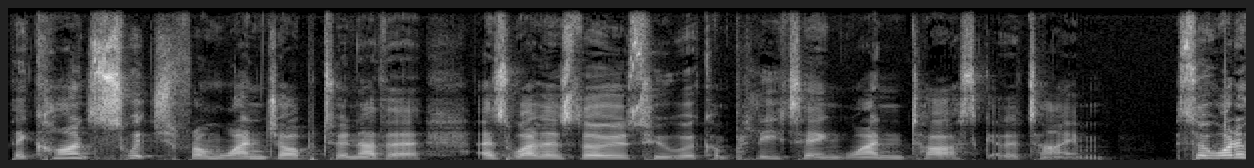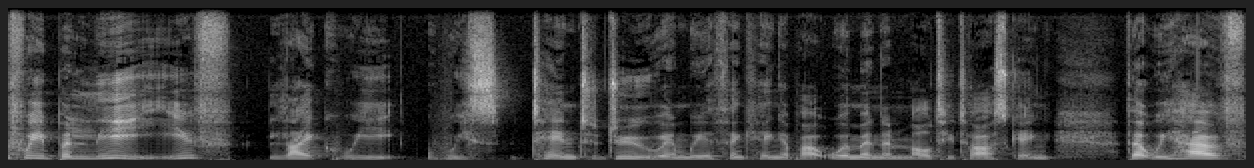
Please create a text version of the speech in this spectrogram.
They can't switch from one job to another, as well as those who were completing one task at a time. So, what if we believe, like we, we tend to do when we're thinking about women and multitasking, that we have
